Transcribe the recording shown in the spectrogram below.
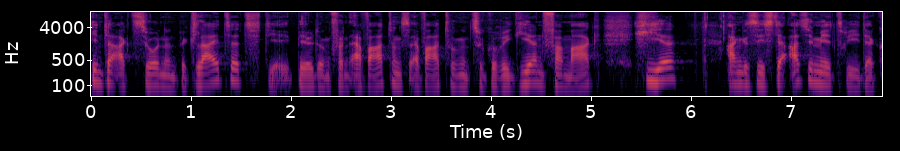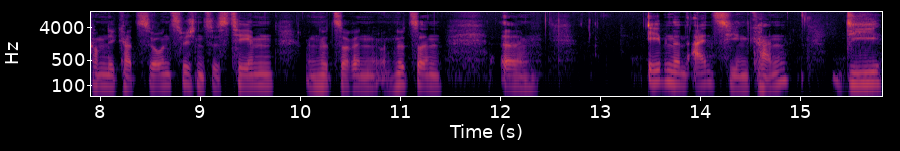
Interaktionen begleitet, die Bildung von Erwartungserwartungen zu korrigieren vermag, hier angesichts der Asymmetrie der Kommunikation zwischen Systemen und Nutzerinnen und Nutzern äh, Ebenen einziehen kann, die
